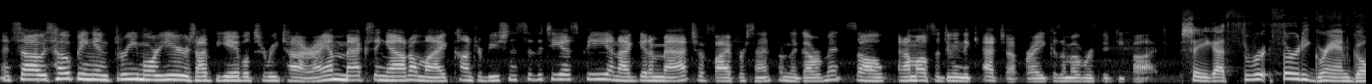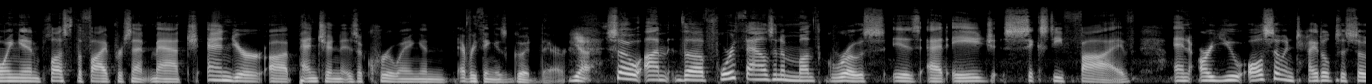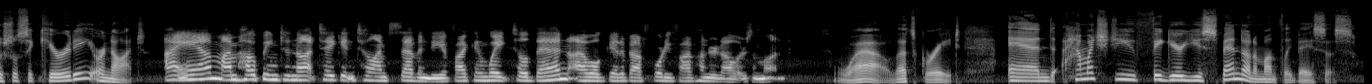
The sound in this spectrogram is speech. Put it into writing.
And so I was hoping in three more years I'd be able to retire. I am maxing out on my contributions to the TSP and I get a match of 5% from the government. So, and I'm also doing the catch up, right? Because I'm over 55. So you got th- 30 grand going in plus the 5% match and your uh, pension is accruing and everything is good there. Yes. So um, the 4000 a month gross is at age 65. And are you also entitled to Social Security or not? I am. I'm hoping to not take it until I'm 70. If I can wait till then, I will get about $4,500 a month. Wow, that's great. And how much do you figure you spend on a monthly basis?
